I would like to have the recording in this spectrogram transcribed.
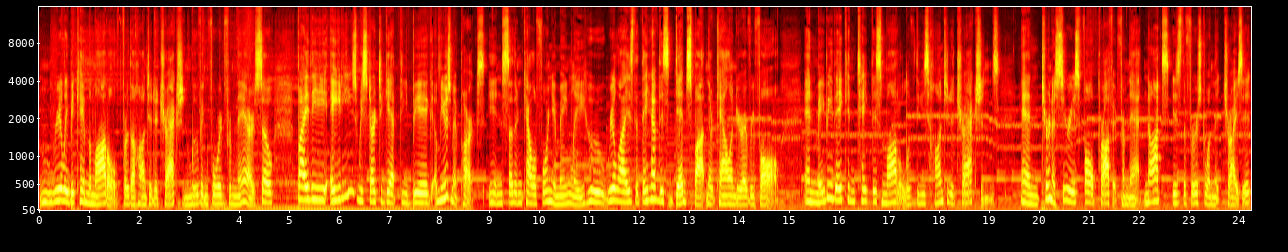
really became the model for the haunted attraction moving forward from there. So by the 80s, we start to get the big amusement parks in Southern California mainly who realize that they have this dead spot in their calendar every fall. And maybe they can take this model of these haunted attractions and turn a serious fall profit from that. Knott's is the first one that tries it,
